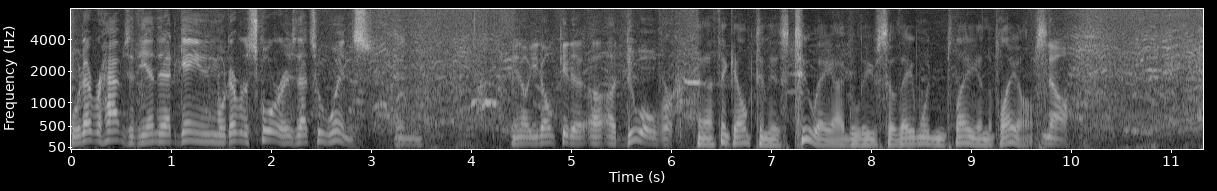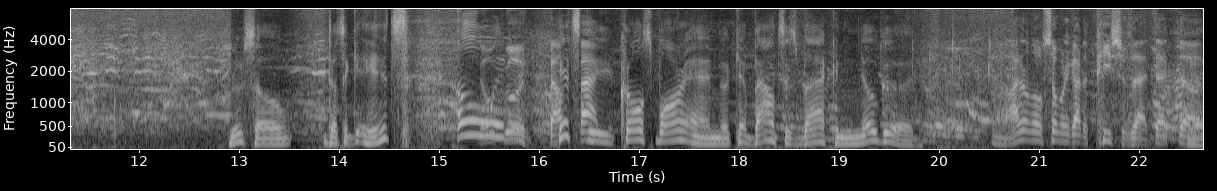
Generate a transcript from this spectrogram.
whatever happens at the end of that game, whatever the score is, that's who wins. And you know, you don't get a, a, a do-over. And I think Elkton is 2A, I believe, so they wouldn't play in the playoffs. No. Russo does it get hits? Oh, No it good. Bounce hits back. the crossbar and uh, bounces back and no good. Uh, I don't know if somebody got a piece of that. That uh,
